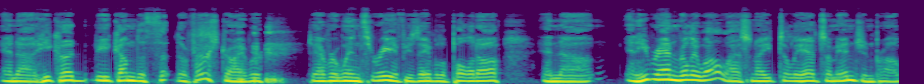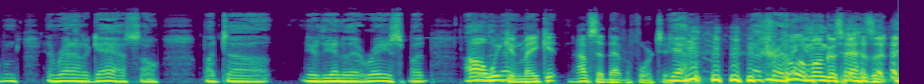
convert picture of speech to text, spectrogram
and uh, he could become the th- the first driver to ever win three if he's able to pull it off. And uh, and he ran really well last night till he had some engine problems and ran out of gas. So, but uh, near the end of that race, but Oh, we that- can make it. I've said that before too. Yeah, that's right. Who can- among us hasn't?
